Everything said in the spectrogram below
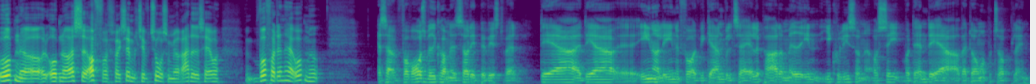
åbne, og åbner også op for for eksempel TV2, som jo rettighedshaver. Hvorfor den her åbenhed? Altså for vores vedkommende, så er det et bevidst valg. Det er, det er øh, en og alene for, at vi gerne vil tage alle parter med ind i kulisserne og se, hvordan det er at være dommer på topplan.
